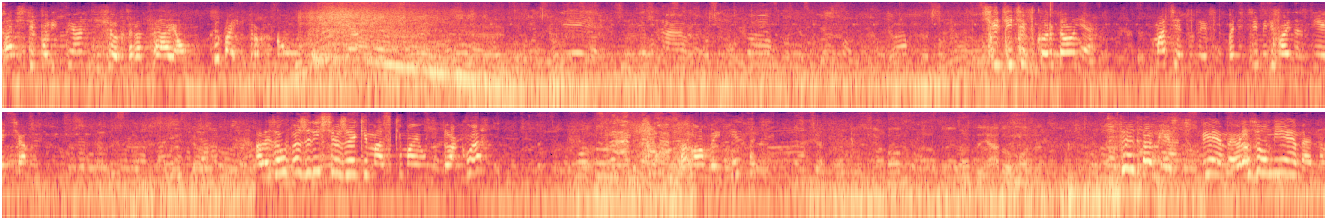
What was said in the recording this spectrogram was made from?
Patrzcie, policjanci się odwracają. Chyba im trochę głupie. Siedzicie w kordonie. Macie tutaj, będziecie mieli fajne zdjęcia. Ale zauważyliście, że jakie maski mają wyblakłe? A nowej nie stać. Jadą może. Wstyd wam jest, wiemy, rozumiemy to.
